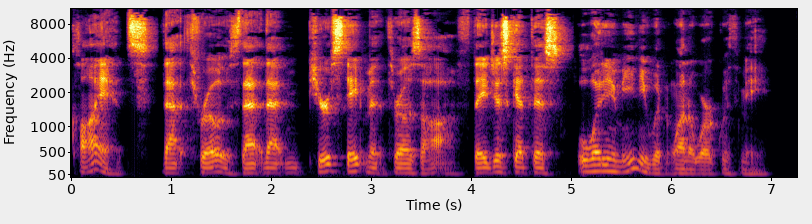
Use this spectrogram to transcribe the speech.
clients that throws that that pure statement throws off. They just get this. Well, what do you mean you wouldn't want to work with me?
